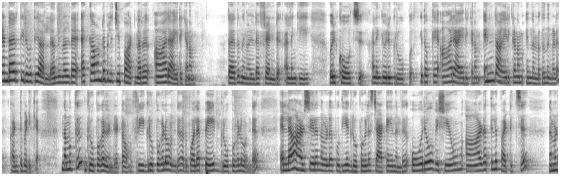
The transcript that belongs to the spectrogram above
രണ്ടായിരത്തി ഇരുപത്തി ആറിൽ നിങ്ങളുടെ അക്കൗണ്ടബിലിറ്റി പാർട്ട്ണർ ആരായിരിക്കണം? അതായത് നിങ്ങളുടെ ഫ്രണ്ട് അല്ലെങ്കിൽ ഒരു കോച്ച് അല്ലെങ്കിൽ ഒരു ഗ്രൂപ്പ് ഇതൊക്കെ ആരായിരിക്കണം? എന്തായിരിക്കണം എന്നുള്ളത് നിങ്ങൾ കണ്ടുപിടിക്കുക. നമുക്ക് ഗ്രൂപ്പുകളുണ്ട് കേട്ടോ ഫ്രീ ഗ്രൂപ്പുകളും ഉണ്ട് അതുപോലെ പെയ്ഡ് ഗ്രൂപ്പുകളും ഉണ്ട്. എല്ലാ ആഴ്ചയിലും നമ്മൾ പുതിയ ഗ്രൂപ്പുകൾ സ്റ്റാർട്ട് ചെയ്യുന്നുണ്ട്. ഓരോ വിഷയവും ആഴത്തിൽ പഠിച്ച് നമ്മൾ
